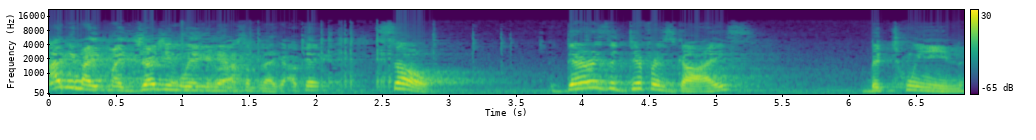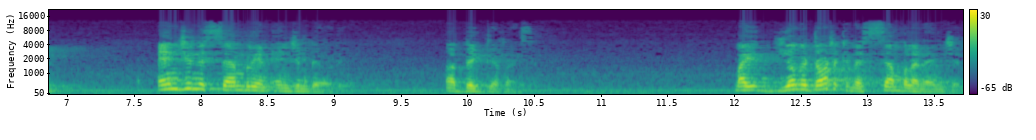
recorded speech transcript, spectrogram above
I need my, my judging wig again or something like that. Okay, so there is a difference, guys, between engine assembly and engine building. A big difference. My younger daughter can assemble an engine.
